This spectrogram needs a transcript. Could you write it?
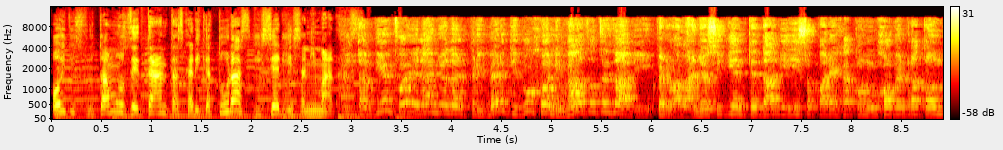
hoy disfrutamos de tantas caricaturas y series animadas. También fue el año del primer dibujo animado de Dali, pero al año siguiente Dali hizo pareja con un joven ratón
